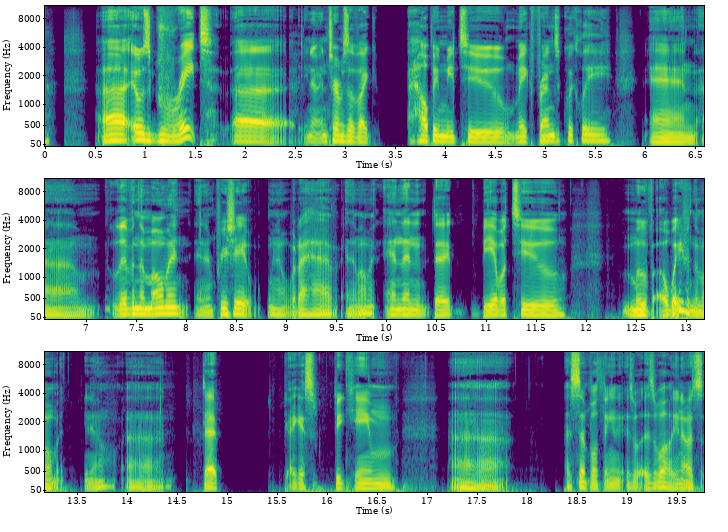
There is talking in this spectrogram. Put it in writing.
Uh, it was great, uh, you know, in terms of like helping me to make friends quickly and um, live in the moment and appreciate you know what I have in the moment, and then to be able to move away from the moment. You know, uh, that I guess became uh, a simple thing as well, as well. You know, it's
